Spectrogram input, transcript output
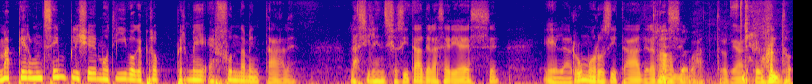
ma per un semplice motivo che però per me è fondamentale. La silenziosità della serie S e la rumorosità della PS4 ah, che anche quando,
